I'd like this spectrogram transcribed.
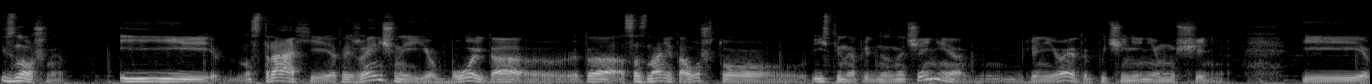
изношены. И страхи этой женщины, ее боль, да, это осознание того, что истинное предназначение для нее это подчинение мужчине. И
